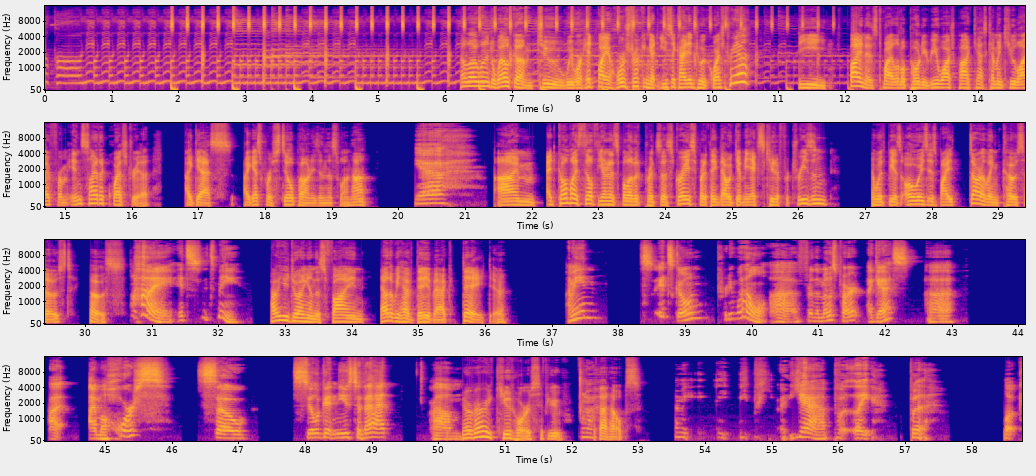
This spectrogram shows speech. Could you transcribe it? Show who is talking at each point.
Speaker 1: Little pony.
Speaker 2: Hello and welcome to We Were Hit by a Horse Truck and Got Isekai into Equestria? The finest My Little Pony rewatch podcast coming to you live from inside Equestria. I guess. I guess we're still ponies in this one, huh?
Speaker 3: Yeah.
Speaker 2: I'm. I'd call myself the internet's beloved Princess Grace, but I think that would get me executed for treason. And with me, as always, is my darling co-host, Kos.
Speaker 3: Hi, it's it's me.
Speaker 2: How are you doing on this fine, now that we have Day back, day, dear?
Speaker 3: I mean, it's it's going pretty well. Uh for the most part, I guess. Uh I I'm a horse, so still getting used to that. Um
Speaker 2: You're a very cute horse, if you if that helps.
Speaker 3: I mean yeah, but like but look,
